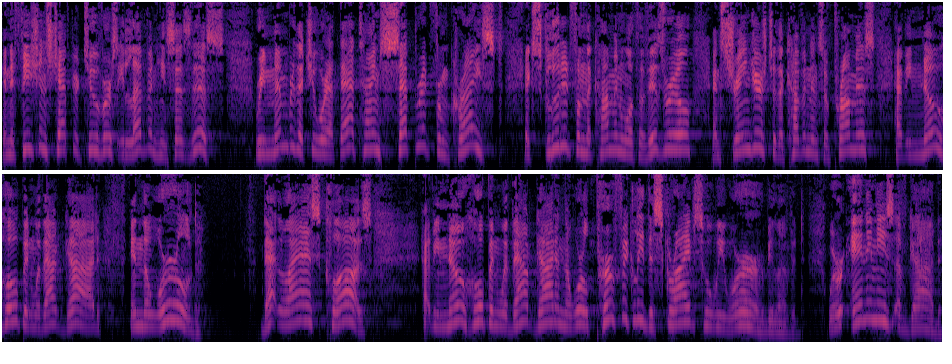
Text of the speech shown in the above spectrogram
In Ephesians chapter 2 verse 11, he says this, Remember that you were at that time separate from Christ, excluded from the commonwealth of Israel, and strangers to the covenants of promise, having no hope and without God in the world. That last clause, having no hope and without God in the world, perfectly describes who we were, beloved. We were enemies of God,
